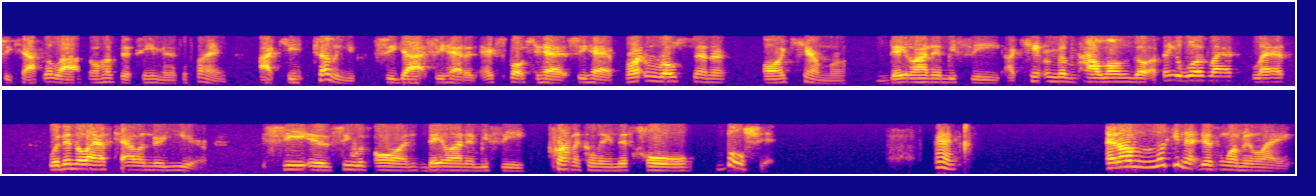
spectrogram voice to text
she capitalized on her 15 minutes of fame. I keep telling you, she got she had an expo. She had she had front and row center on camera, Dateline NBC. I can't remember how long ago. I think it was last last within the last calendar year. She is she was on Dateline NBC chronicling this whole bullshit. Mm. And I'm looking at this woman like,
